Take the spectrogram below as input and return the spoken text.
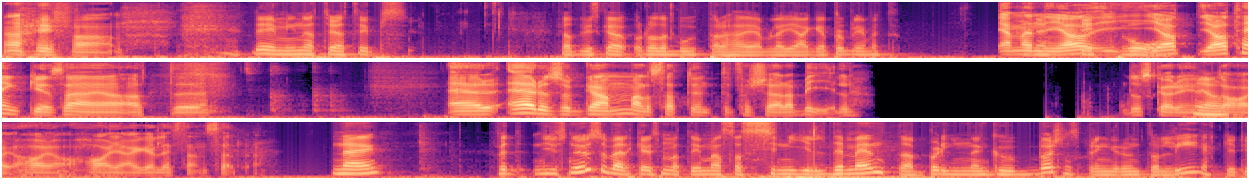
Ja, fy fan. Det är mina tre tips. För att vi ska råda bot på det här jävla jägarproblemet. Ja men jag, 32. jag, jag tänker ju så här att eh, är, är du så gammal så att du inte får köra bil Då ska du inte Ja. ha, ha, ha jägarlicens heller Nej. För just nu så verkar det som att det är massa senildementa blinda gubbar som springer runt och leker typ i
